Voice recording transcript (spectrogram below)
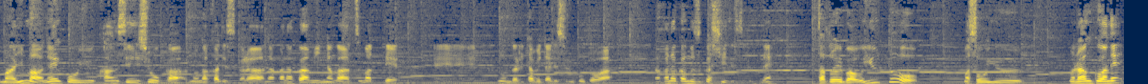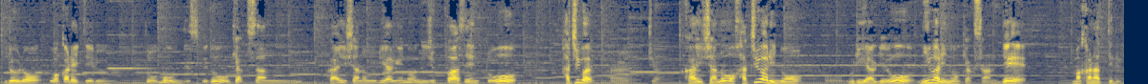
まあ今はね、こういう感染症下の中ですから、なかなかみんなが集まって、えー、飲んだり食べたりすることはなかなか難しいですけどね。例えばを言うと、まあそういう、まあ、ランクはね、いろいろ分かれていると思うんですけど、お客さん、会社の売り上げの20%を8割、違う、会社の8割の売り上げを2割のお客さんで賄ってるっ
